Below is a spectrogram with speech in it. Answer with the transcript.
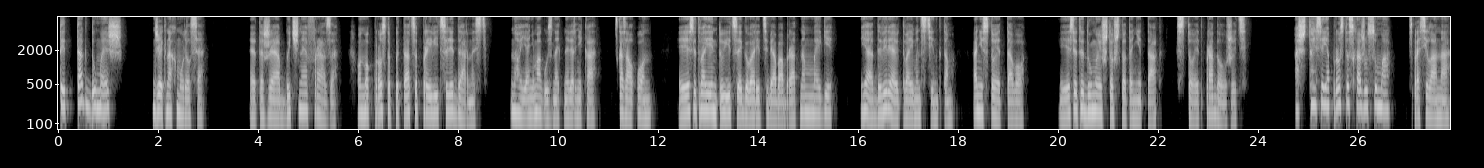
ты так думаешь?» Джейк нахмурился. «Это же обычная фраза. Он мог просто пытаться проявить солидарность. Но я не могу знать наверняка», — сказал он. И если твоя интуиция говорит тебе об обратном, Мэгги, я доверяю твоим инстинктам. Они стоят того. Если ты думаешь, что что-то не так, стоит продолжить. «А что, если я просто схожу с ума?» — спросила она.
